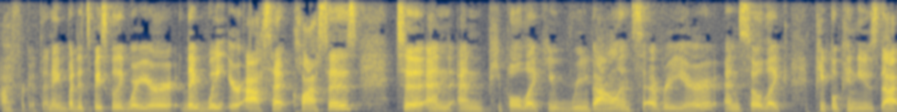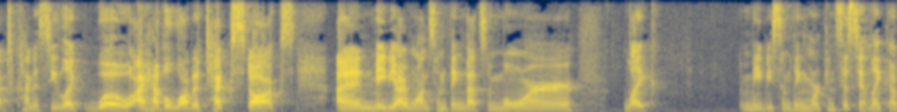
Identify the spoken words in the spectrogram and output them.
I forget the name, but it's basically where you're they weight your asset classes to and and people like you rebalance every year. And so like people can use that to kind of see like, whoa, I have a lot of tech stocks and maybe I want something that's more like maybe something more consistent like a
